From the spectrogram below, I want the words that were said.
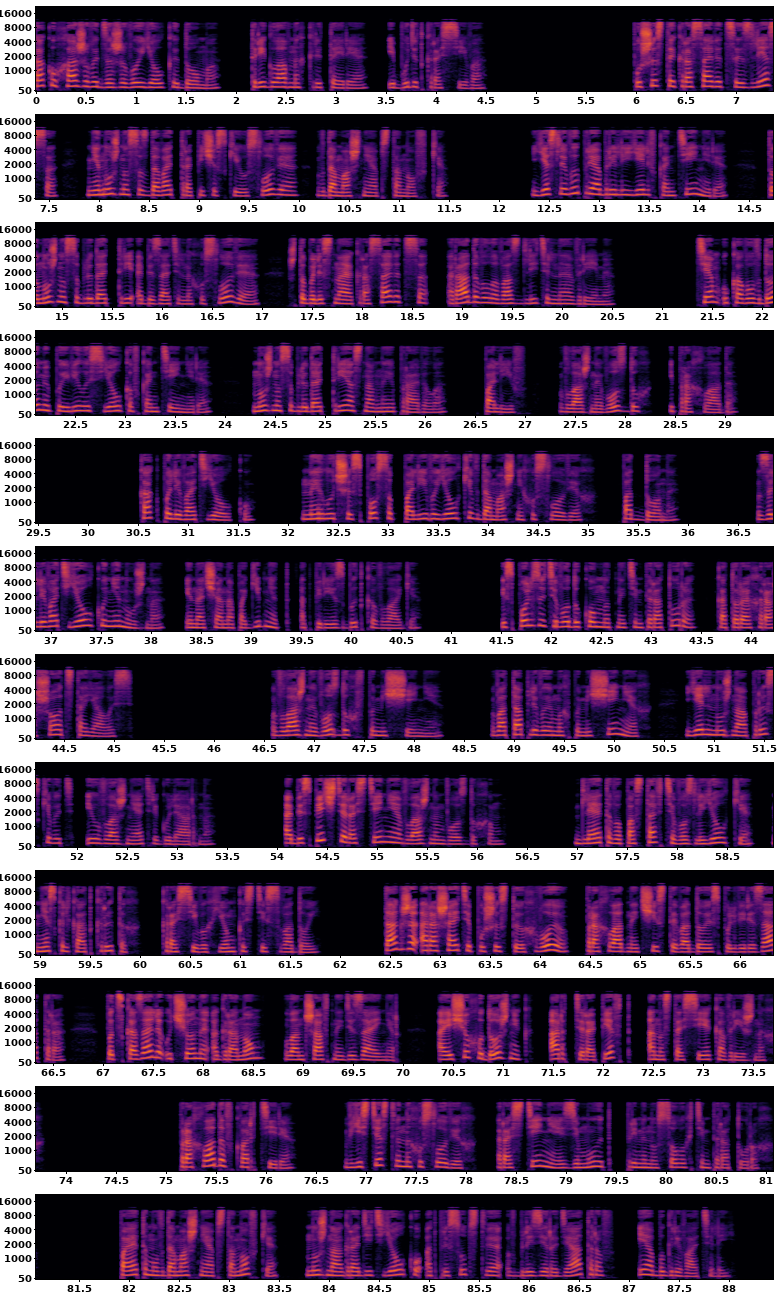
Как ухаживать за живой елкой дома? Три главных критерия, и будет красиво. Пушистой красавице из леса не нужно создавать тропические условия в домашней обстановке. Если вы приобрели ель в контейнере, то нужно соблюдать три обязательных условия, чтобы лесная красавица радовала вас длительное время. Тем, у кого в доме появилась елка в контейнере, нужно соблюдать три основные правила – полив, влажный воздух и прохлада. Как поливать елку? Наилучший способ полива елки в домашних условиях – поддоны. Заливать елку не нужно, иначе она погибнет от переизбытка влаги. Используйте воду комнатной температуры, которая хорошо отстоялась. Влажный воздух в помещении. В отапливаемых помещениях ель нужно опрыскивать и увлажнять регулярно. Обеспечьте растения влажным воздухом. Для этого поставьте возле елки несколько открытых, красивых емкостей с водой. Также орошайте пушистую хвою прохладной чистой водой из пульверизатора, подсказали ученый-агроном, ландшафтный дизайнер, а еще художник, арт-терапевт Анастасия Коврижных. Прохлада в квартире. В естественных условиях растения зимуют при минусовых температурах. Поэтому в домашней обстановке нужно оградить елку от присутствия вблизи радиаторов и обогревателей.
